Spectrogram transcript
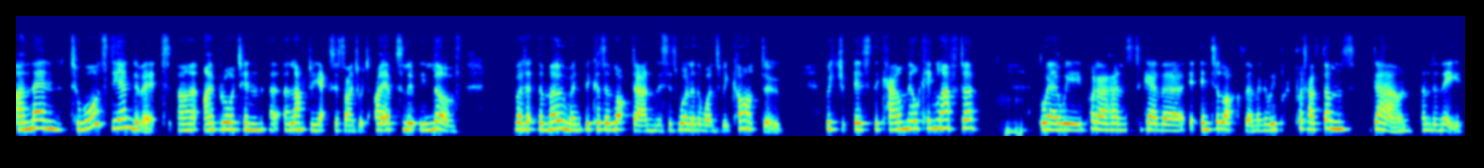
And then towards the end of it, uh, I brought in a, a laughter exercise, which I absolutely love. But at the moment, because of lockdown, this is one of the ones we can't do, which is the cow milking laughter, where we put our hands together, interlock them, and then we put our thumbs down underneath.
